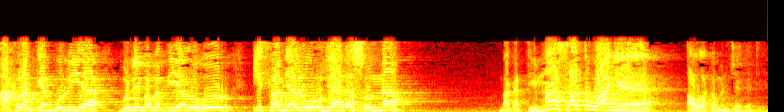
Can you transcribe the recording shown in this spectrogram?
akhlak yang mulia, budi pekerti yang luhur, Islamnya lurus di atas sunnah. Maka di masa tuanya Allah akan menjaga dia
